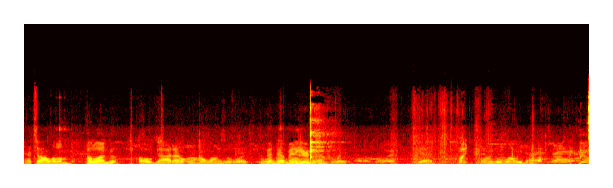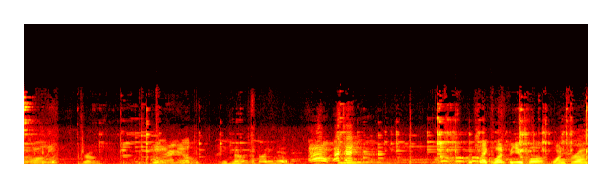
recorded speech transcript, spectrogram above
That's all of them. How long ago? Oh God, I don't know how long ago it was. How Been that many years ago? passed away? Dad. What? How long ago Wally died? What's wrong? Wally drunk. Foul ringer. He's not? I thought he did. Oh, watch it. Looks like one for you, Paul. One for us.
